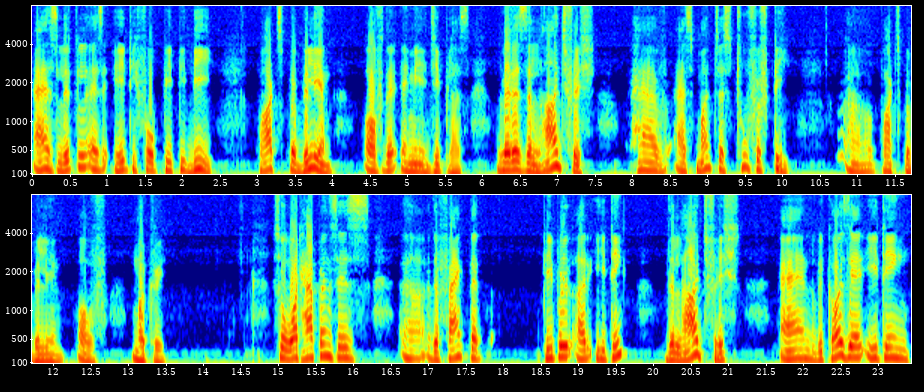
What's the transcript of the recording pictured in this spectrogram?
as little as 84 ppb parts per billion of the MEG plus, whereas the large fish have as much as 250 uh, parts per billion of mercury. So, what happens is uh, the fact that people are eating the large fish and because they are eating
